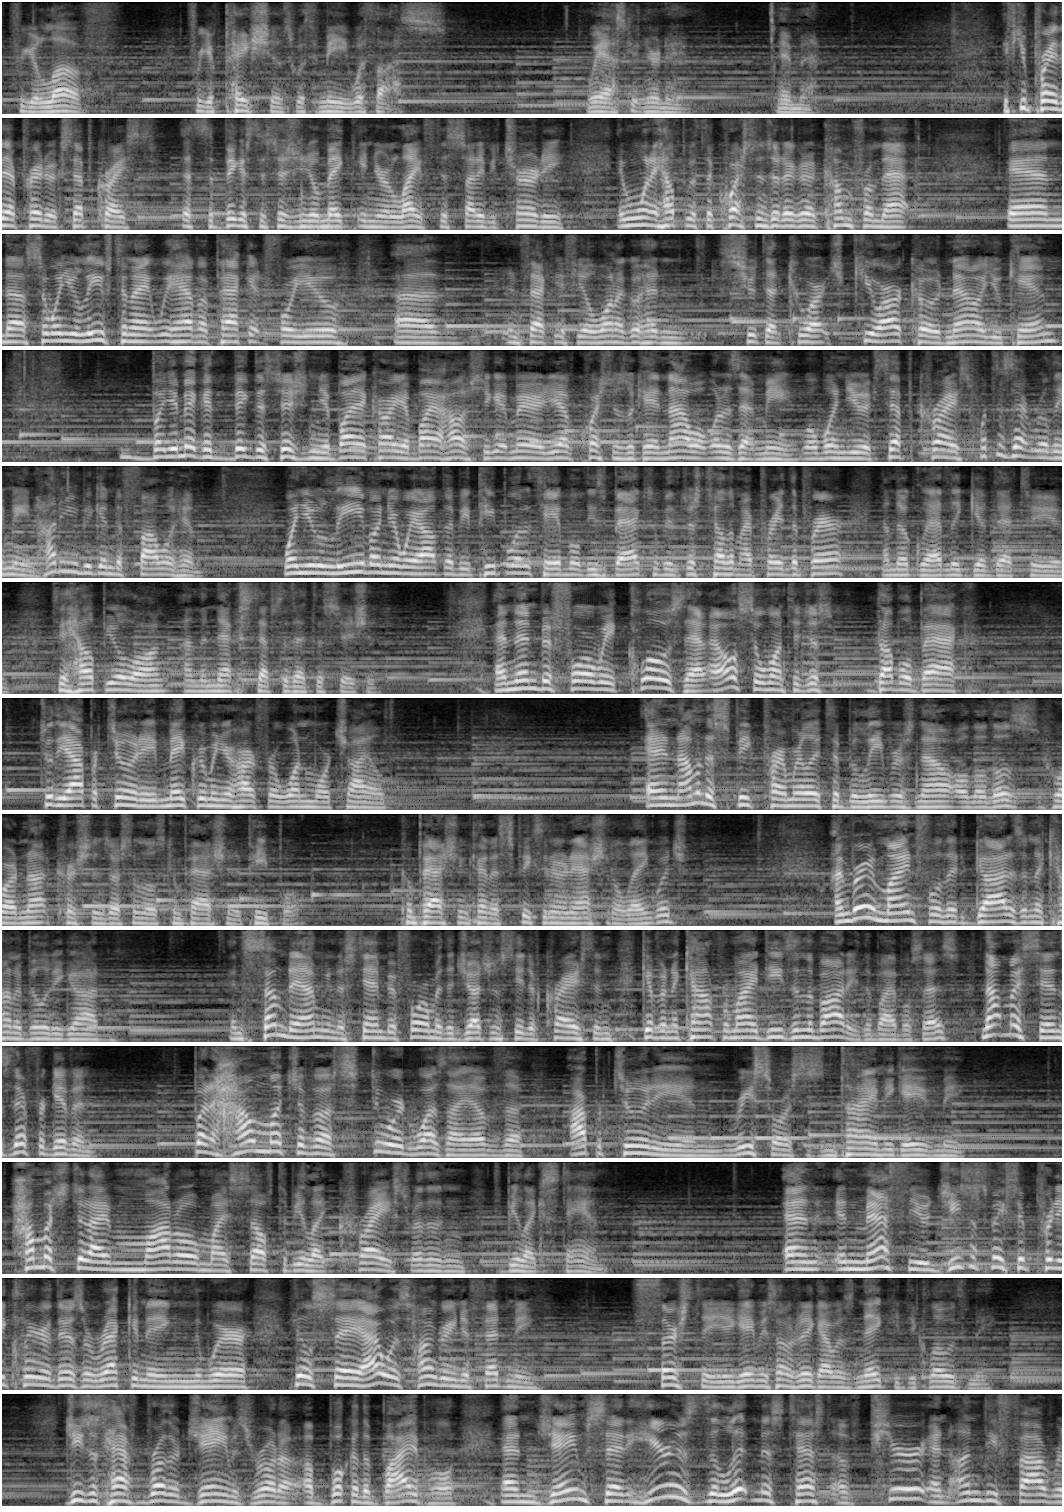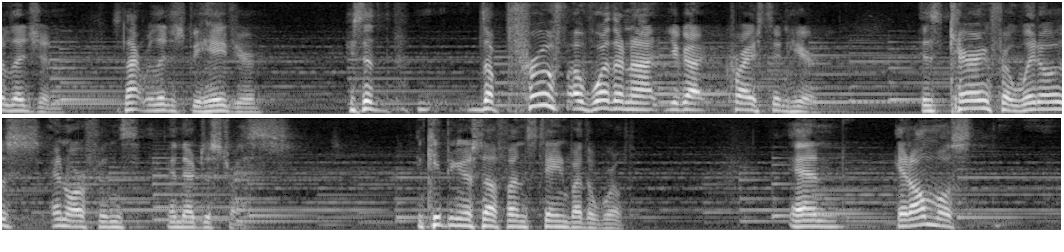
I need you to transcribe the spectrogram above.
for your love, for your patience with me, with us. We ask it in your name. Amen. If you pray that prayer to accept Christ, that's the biggest decision you'll make in your life this side of eternity. And we want to help you with the questions that are going to come from that. And uh, so when you leave tonight, we have a packet for you. Uh, in fact, if you'll want to go ahead and shoot that QR, QR code now, you can. But you make a big decision. You buy a car, you buy a house, you get married, you have questions. Okay, now what, what does that mean? Well, when you accept Christ, what does that really mean? How do you begin to follow him? When you leave on your way out, there'll be people at a table. These bags will be just tell them I prayed the prayer, and they'll gladly give that to you to help you along on the next steps of that decision. And then before we close that, I also want to just double back to the opportunity, make room in your heart for one more child. And I'm going to speak primarily to believers now, although those who are not Christians are some of those compassionate people. Compassion kind of speaks an international language. I'm very mindful that God is an accountability God. And someday I'm going to stand before him at the judgment seat of Christ and give an account for my deeds in the body, the Bible says. Not my sins, they're forgiven. But how much of a steward was I of the opportunity and resources and time he gave me? How much did I model myself to be like Christ rather than to be like Stan? And in Matthew, Jesus makes it pretty clear there's a reckoning where he'll say, I was hungry and you fed me, thirsty, you gave me something to drink, I was naked, you clothed me. Jesus' half brother James wrote a, a, book of the Bible, and James said, Here is the litmus test of pure and undefiled religion. It's not religious behavior. He said, The proof of whether or not you got Christ in here is caring for widows and orphans in their distress and keeping yourself unstained by the world. And it almost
